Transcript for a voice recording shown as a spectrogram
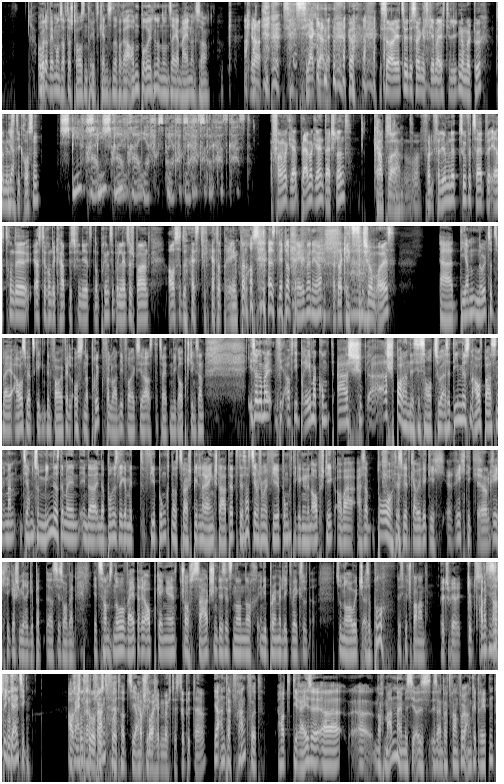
Gut. Oder wenn man uns auf der Straße trifft, können Sie uns einfach auch anbrüllen und uns eure Meinung sagen. Genau, sehr, sehr gerne. so, jetzt würde ich sagen, jetzt gehen wir echt die Ligen nochmal durch, zumindest ja. die großen. Spielfrei, Spielfrei, der Fußball-Podcast. Fangen wir gleich, bleiben wir gleich in Deutschland. Cup war. Ver verlieren wir nicht zu viel Zeit, weil erste Runde, erste Runde Cup ist, finde ich jetzt noch prinzipiell nicht so spannend, außer du heißt Werder Bremen. Außer du heißt Werder Bremen, ja. da geht es dann schon um alles. Äh, die haben 0 zu 2 auswärts gegen den VfL Osnabrück verloren, die voriges Jahr aus der zweiten Liga abgestiegen sind ich sage mal, auf die Bremer kommt eine, spannende Saison zu. Also die müssen aufpassen. Ich meine, sie haben zumindest einmal in, in, der, in der Bundesliga mit vier Punkten aus zwei Spielen reingestartet. Das heißt, sie haben schon mal vier Punkte gegen den Abstieg. Aber also, boah, das wird, glaube ich, wirklich richtig, ja. richtig eine schwierige äh, Saison werden. Jetzt haben sie noch weitere Abgänge. Josh Sargent ist jetzt noch, noch in die Premier League gewechselt zu Norwich. Also, puh, das wird spannend. Wird schwierig. Gibt's, aber sie sind nicht die einzigen. Auch Eintracht so, Frankfurt hat sie angeschickt. hervorheben möchtest, ja bitte. Ja, ja Eintracht Frankfurt hat die Reise äh, äh, nach Mannheim, ist, ist, ist Eintracht Frankfurt angetreten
